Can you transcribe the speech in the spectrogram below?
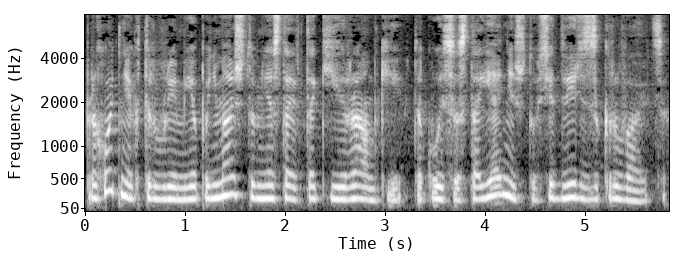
Проходит некоторое время, я понимаю, что меня ставят такие рамки, такое состояние, что все двери закрываются.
